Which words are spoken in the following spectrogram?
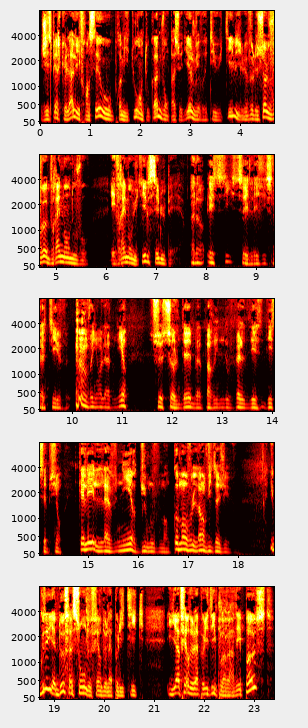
J'espère que là, les Français, au premier tour en tout cas, ne vont pas se dire je vais voter utile. Le, seul vote vraiment nouveau et vraiment utile, c'est l'UPR. Alors, et si ces législatives, voyons l'avenir, se soldait ben, par une nouvelle déception. Quel est l'avenir du mouvement? Comment vous l'envisagez-vous? Écoutez, il y a deux façons de faire de la politique. Il y a faire de la politique pour avoir des postes,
